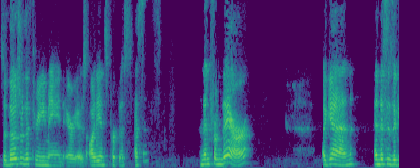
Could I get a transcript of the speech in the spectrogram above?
So those are the three main areas, audience, purpose, essence. And then from there, again, and this is an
